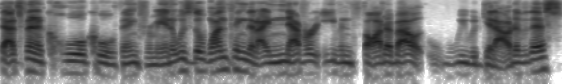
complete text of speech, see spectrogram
that's been a cool, cool thing for me. And it was the one thing that I never even thought about we would get out of this.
